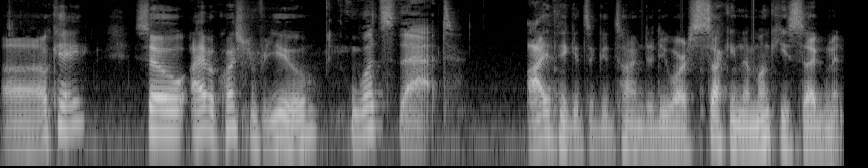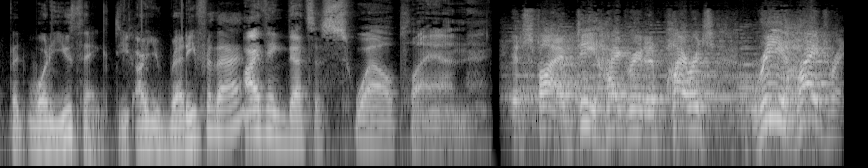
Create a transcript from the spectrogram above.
Uh, okay, so I have a question for you. What's that? I think it's a good time to do our sucking the monkey segment, but what do you think? Do you, are you ready for that? I think that's a swell plan. It's five dehydrated pirates rehydrate.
